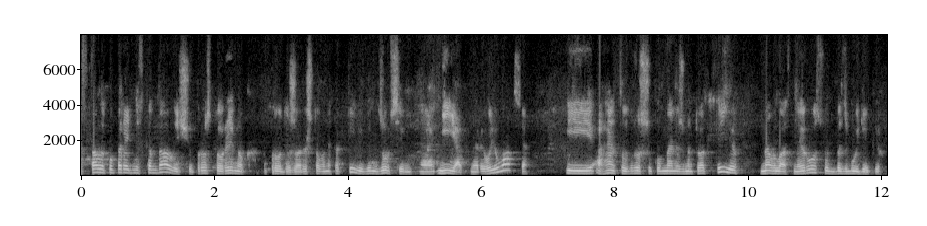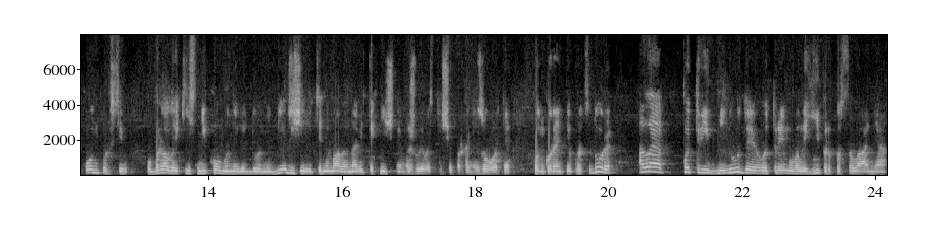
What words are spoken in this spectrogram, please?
стали попередні скандали, що просто ринок продажу арештованих активів він зовсім е, ніяк не регулювався, і агентство з розшуку менеджменту активів на власний розсуд без будь-яких конкурсів обирало якісь нікому невідомі біржі, які не мали навіть технічної можливості, щоб організовувати конкурентні процедури, але потрібні люди отримували гіперпосилання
